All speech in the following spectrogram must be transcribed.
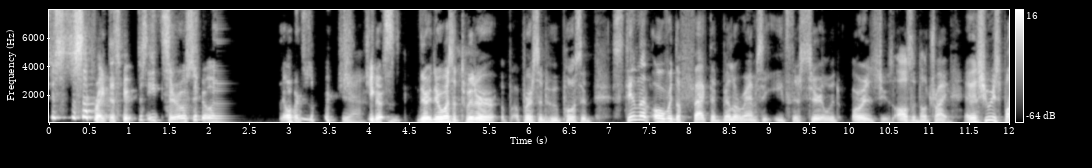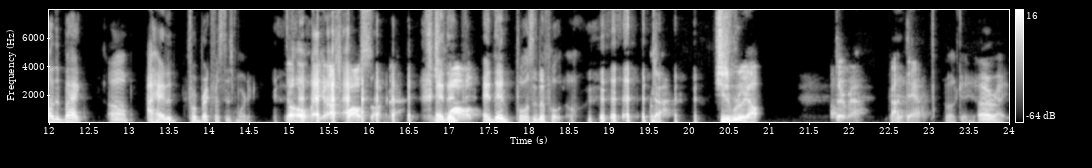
Just, just separate the two. Just eat cereal, cereal, and orange. orange. Yeah. There, there, there was a Twitter person who posted, still not over the fact that Bella Ramsey eats their cereal with orange juice. Also, don't try it. And then she responded back, um, I had it for breakfast this morning. Oh my gosh, wild stuff, man. She's And then- wild. And then posted a photo. She's really out there, man. God damn. okay. All right.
